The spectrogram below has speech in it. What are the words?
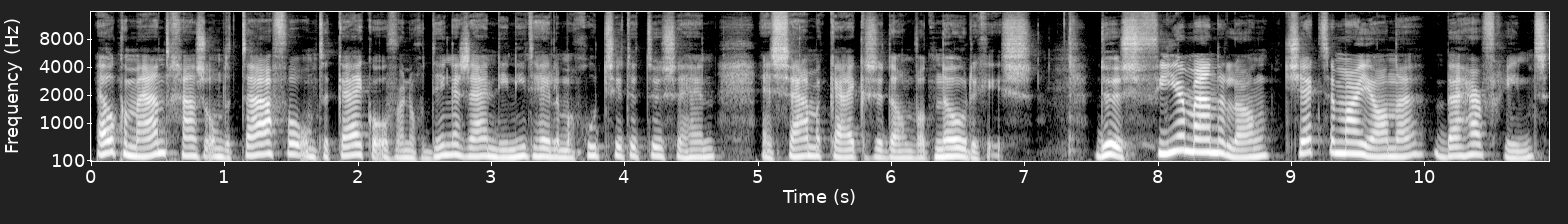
Elke maand gaan ze om de tafel om te kijken of er nog dingen zijn die niet helemaal goed zitten tussen hen. En samen kijken ze dan wat nodig is. Dus vier maanden lang checkte Marianne bij haar vriend:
